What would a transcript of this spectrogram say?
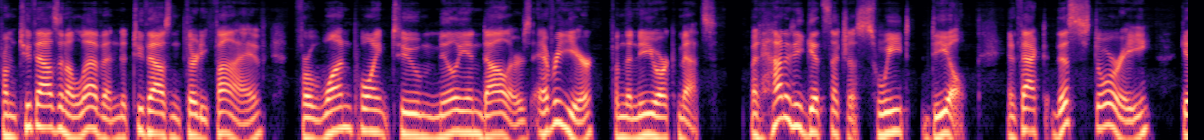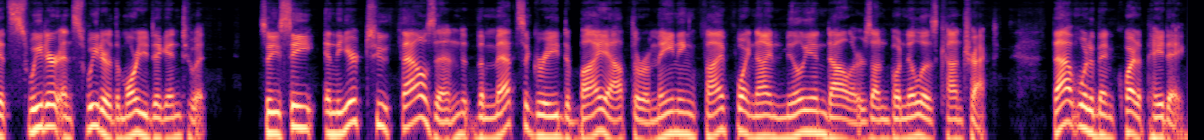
from 2011 to 2035 for $1.2 million every year from the New York Mets. But how did he get such a sweet deal? In fact, this story gets sweeter and sweeter the more you dig into it. So you see, in the year 2000, the Mets agreed to buy out the remaining $5.9 million on Bonilla's contract. That would have been quite a payday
